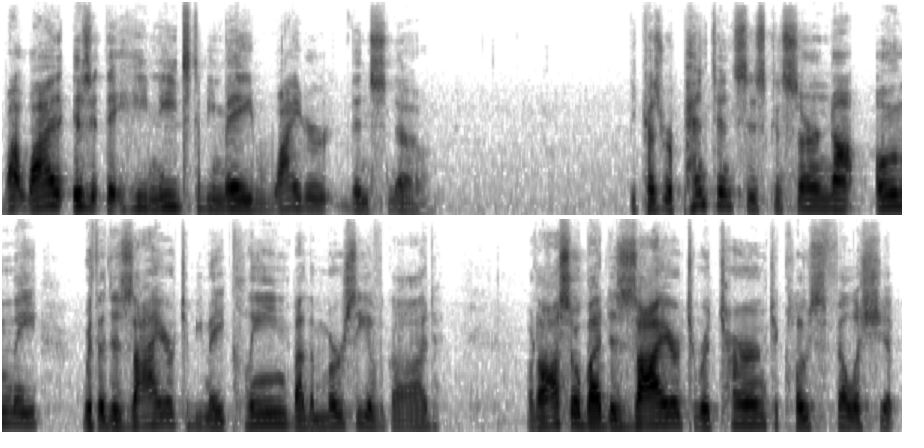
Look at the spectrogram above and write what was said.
Why, why is it that he needs to be made whiter than snow? Because repentance is concerned not only with a desire to be made clean by the mercy of God, but also by desire to return to close fellowship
